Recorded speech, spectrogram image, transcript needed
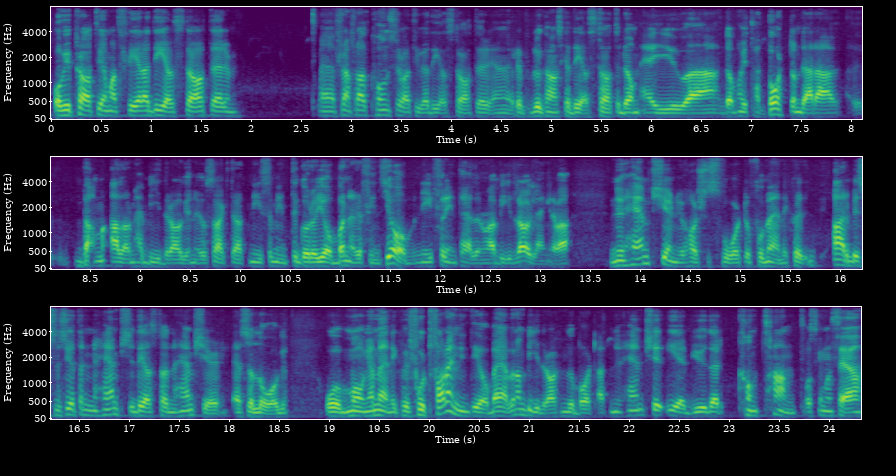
Och vi pratar ju om att flera delstater Eh, framförallt konservativa delstater, eh, republikanska delstater, de, är ju, uh, de har ju tagit bort de där, uh, alla de här bidragen nu och sagt att ni som inte går och jobbar när det finns jobb, ni får inte heller några bidrag längre. Va? New Hampshire nu har så svårt att få människor, arbetslösheten i New Hampshire, delstaten New Hampshire är så låg och många människor vill fortfarande inte jobba även om bidragen går bort, att New Hampshire erbjuder kontant, vad ska man säga,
